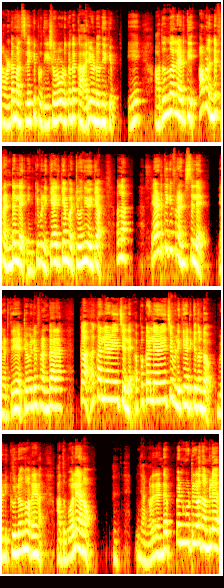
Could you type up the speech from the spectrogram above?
അവളുടെ മനസ്സിലേക്ക് പ്രതീക്ഷകൾ കൊടുക്കേണ്ട കാര്യമുണ്ടോ എന്ന് ചോദിക്കും. ഏ അതൊന്നും അല്ല എടുത്തി. അവൾ എന്റെ ഫ്രണ്ട് അല്ലേ. എനിക്ക് വിളിക്കാതിരിക്കാൻ പറ്റുമോ എന്ന് ചോദിക്കാം. അല്ല ഏടത്തേക്ക് ഫ്രണ്ട്സ് ഇല്ലേ? ഏടത്തിലെ ഏറ്റവും വലിയ ഫ്രണ്ട് ആരാ? ക- കല്യാണേച്ചല്ലേ അപ്പൊ കല്യാണേച്ചി വിളിക്കാതിരിക്കുന്നുണ്ടോ? വിളിക്കൂല്ലോ എന്ന് പറയണ. അതുപോലെയാണോ? ഞങ്ങൾ രണ്ട് പെൺകുട്ടികൾ തമ്മിൽ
